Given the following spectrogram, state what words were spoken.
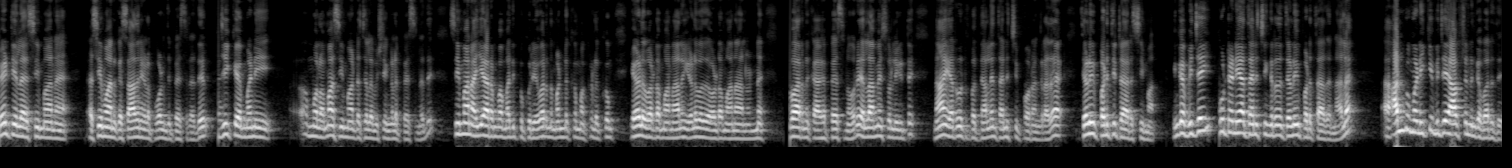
பேட்டியில் சீமான சீமானுக்கு சாதனைகளை புகழ்ந்து பேசுறது ஜி கே மணி மூலமாக சீமான்ட்ட சில விஷயங்களை பேசுனது. சீமான் ஐயா ரொம்ப மதிப்புக்குரியவர். இந்த மண்ணுக்கும் மக்களுக்கும் ஏழு வருடமானாலும் எழுபது வருடமானாலும்னு நிவாரணுக்காக பேசினவர். எல்லாமே சொல்லிக்கிட்டு நான் இரநூத்தி பத்து நாள்லையும் தனிச்சு போகிறேங்கிறத தெளிவுபடுத்திட்டார் சீமான். இங்கே விஜய் கூட்டணியாக தனிச்சுங்கிறத தெளிவுபடுத்தாதனால அன்புமணிக்கு விஜய் ஆப்ஷன் இங்கே வருது.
